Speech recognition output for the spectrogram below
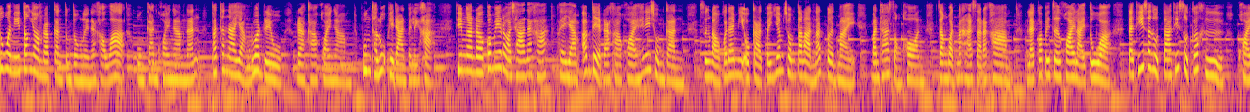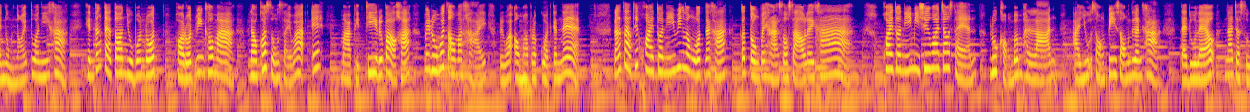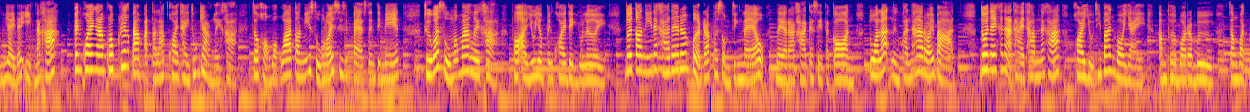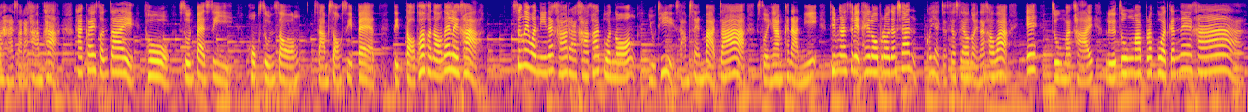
ทุกวันนี้ต้องยอมรับกันตรงๆเลยนะคะว่า วงการควายงามนั้น พัฒนาอย่างรวดเร็ว ราคาควายงาม พุ่งทะลุเพดานไปเลยค่ะ ทีมงานเราก็ไม่รอช้านะคะ พยายามอัปเดตราคาควายให้ได้ชมกัน ซึ่งเราก็ได้มีโอกาสไปเยี่ยมชมตลาดนัดเปิดใหม่ บรรทัดสองคอนจังหวัดมหาสารคาม และก็ไปเจอควายหลายตัว แต่ที่สะดุดตาที่สุดก็คือ ควายหนุ่มน้อยตัวนี้ค่ะ เห็นตั้งแต่ตอนอยู่บนรถ พอรถวิ่งเข้ามา เราก็สงสัยว่า เอ๊ะ มาผิดที่หรือเปล่าคะ ไม่รู้ว่าจะเอามาขาย หรือว่าเอามาประกวดกันแน่ หลังจากที่ควายตัวนี้วิ่งลงรถนะคะ ก็ตรงไปหาสาวๆเลยค่ะ ควายตัวนี้มีชื่อว่าเจ้าแสน ลูกของเบิ้มพันล้าน อายุ 2 ปี 2 เดือนค่ะ แต่ดูแล้วน่าจะสูงใหญ่ได้อีกนะคะ เป็นควายงามครบเครื่องตามอัตลักษณ์ควายไทยทุกอย่างเลยค่ะ เจ้าของบอกว่าตอนนี้สูง 148 เซนติเมตร ถือว่าสูงมากๆเลยค่ะ เพราะอายุยังเป็นควายเด็กอยู่เลย โดยตอนนี้นะคะได้เริ่มเปิดรับผสมจริงแล้ว ในราคาเกษตรกร ตัวละ 1,500 บาท โดยในขณะถ่ายทำนะคะ ควายอยู่ที่บ้านบอใหญ่อำเภอบอระบือ จังหวัดมหาสารคามค่ะ หากใครสนใจ โทร 084 602 3248 ติดต่อพ่อขน้องได้เลยค่ะ ซึ่งในวันนี้นะคะราคาค่าตัวน้องอยู่ที่ 300,000 บาทจ้า สวยงามขนาดนี้ ทีมงาน 11 Hello Production ก็อยากจะเซลล์ๆหน่อยนะคะว่า เอ๊ะ จูงมาขาย หรือจูงมาประกวดกันแน่ค่ะ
